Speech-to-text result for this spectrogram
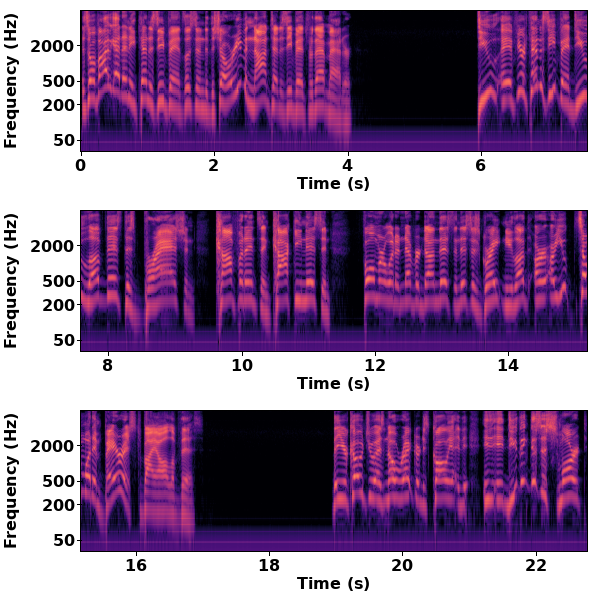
And so if I've got any Tennessee fans listening to the show, or even non-Tennessee fans for that matter, do you, if you're a Tennessee fan, do you love this? This brash and confidence and cockiness and Fulmer would have never done this and this is great and you love or are you somewhat embarrassed by all of this? That your coach who has no record is calling is, do you think this is smart?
